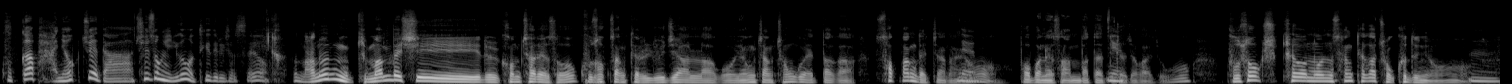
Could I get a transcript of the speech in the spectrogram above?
국가 반역죄다. 최송희 이건 어떻게 들으셨어요? 나는 김만배 씨를 검찰에서 구속 상태를 유지하려고 영장 청구했다가 석방됐잖아요. 네. 법원에서 안 받아들여져 가지고 구속시켜 놓은 상태가 좋거든요. 음.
